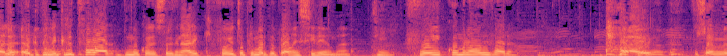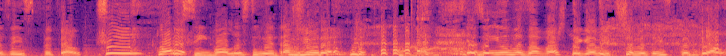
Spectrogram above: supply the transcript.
Olha, Catarina, queria-te falar de uma coisa extraordinária que foi o teu primeiro papel em cinema. Sim. Foi com Manuel Oliveira. Ai, não. Tu chamas a isso de papel? Sim, claro que sim. Bolas, tu entravas. Jura? Eu dei ilvas ao Vasco da Gama e tu chamas a isso de papel?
